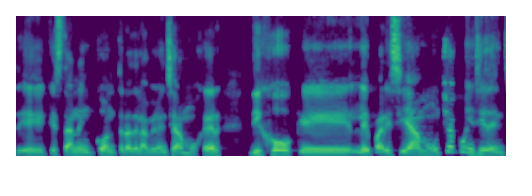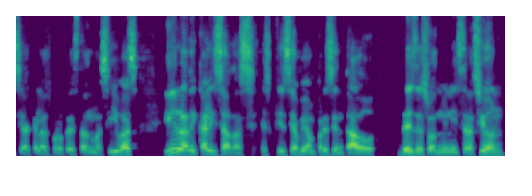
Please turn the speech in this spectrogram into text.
que están en contra de la violencia a la mujer dijo que le parecía mucha coincidencia que las protestas masivas y radicalizadas que se habían presentado desde su administración,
